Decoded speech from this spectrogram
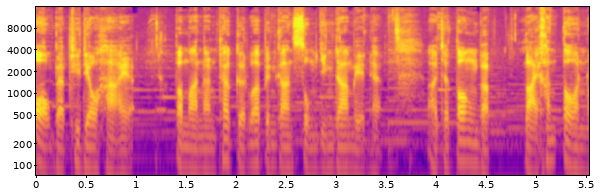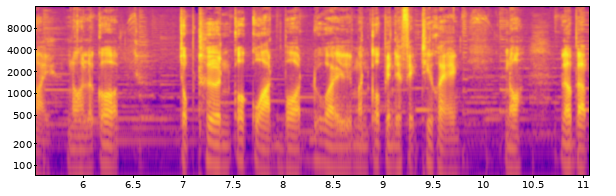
ออกแบบทีเดียวหายอะประมาณนั้นถ้าเกิดว่าเป็นการสุ่มยิงดาเมจเนี่ยอาจจะต้องแบบหลายขั้นตอนหน่อยเนาะแล้วก็ จบเทิร์นก็กวาดบอร์ดด้วย มันก็เป็นเอฟเฟกต์ที่แรงเนาะแล้วแบบ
